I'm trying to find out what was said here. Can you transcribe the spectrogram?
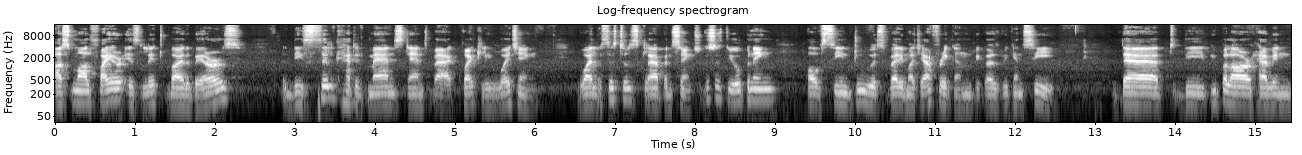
A small fire is lit by the bearers. The silk hatted man stands back, quietly waiting, while the sisters clap and sing. So, this is the opening of scene two. It's very much African because we can see that the people are having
